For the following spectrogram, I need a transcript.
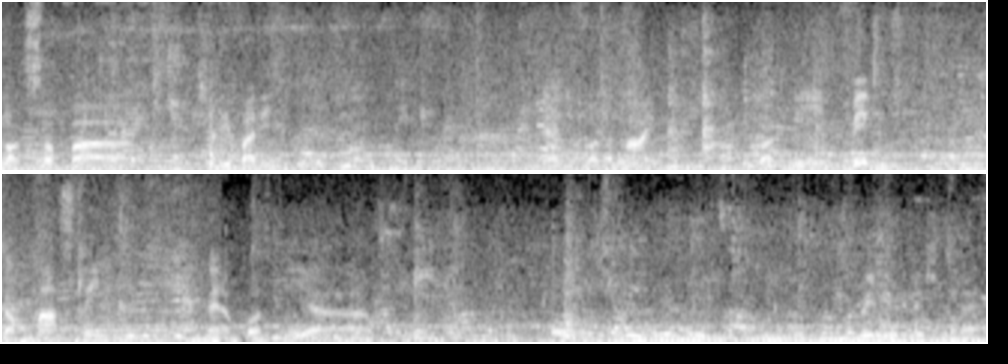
Lots of uh, chili padi. And then you've got the lime, you've got the mint, you've got parsley, and of course the uh, beef. bones. Really delicious there.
